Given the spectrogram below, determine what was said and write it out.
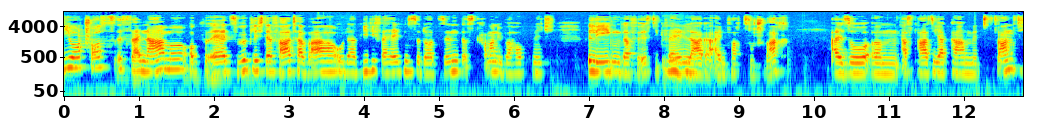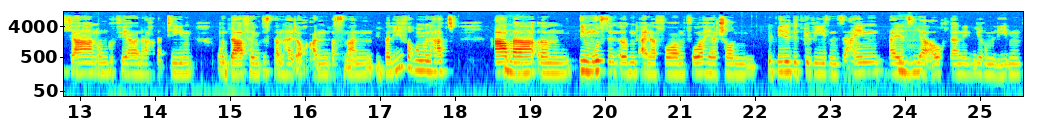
Diochos ist sein Name. Ob er jetzt wirklich der Vater war oder wie die Verhältnisse dort sind, das kann man überhaupt nicht belegen. Dafür ist die mhm. Quellenlage mhm. einfach zu schwach. Also ähm, Aspasia kam mit 20 Jahren ungefähr nach Athen und da fängt es dann halt auch an, dass man Überlieferungen hat aber mhm. ähm, sie muss in irgendeiner Form vorher schon gebildet gewesen sein, weil mhm. sie ja auch dann in ihrem Leben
